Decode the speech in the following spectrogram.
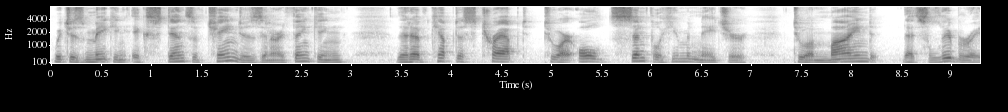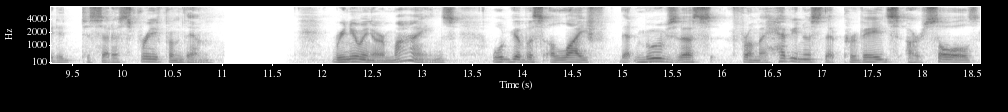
which is making extensive changes in our thinking that have kept us trapped to our old sinful human nature to a mind that's liberated to set us free from them. Renewing our minds will give us a life that moves us from a heaviness that pervades our souls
